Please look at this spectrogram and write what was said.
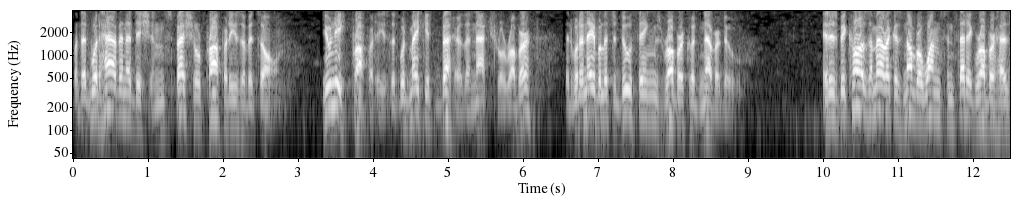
but that would have, in addition, special properties of its own. Unique properties that would make it better than natural rubber, that would enable it to do things rubber could never do. It is because America's number one synthetic rubber has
